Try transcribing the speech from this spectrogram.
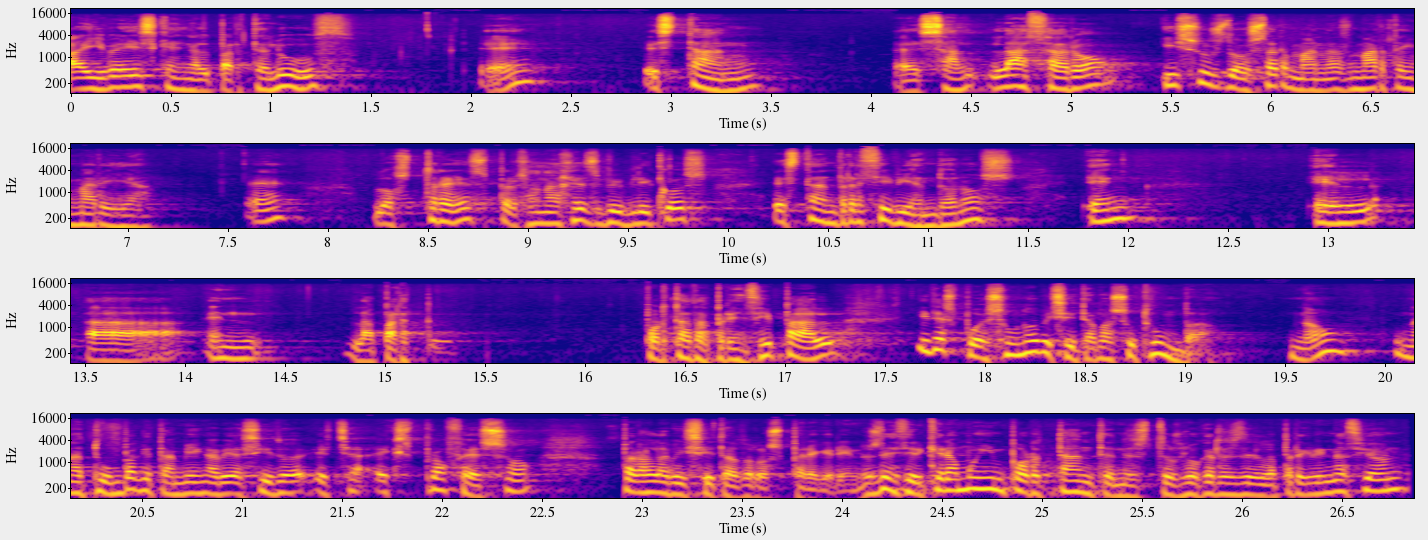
ahí veis que en el Parteluz ¿eh? están San Lázaro y sus dos hermanas, Marta y María. Los tres personajes bíblicos están recibiéndonos en, el, ah, en la portada principal y después uno visitaba su tumba. ¿no? Una tumba que también había sido hecha ex profeso para la visita de los peregrinos. Es decir, que era muy importante en estos lugares de la peregrinación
